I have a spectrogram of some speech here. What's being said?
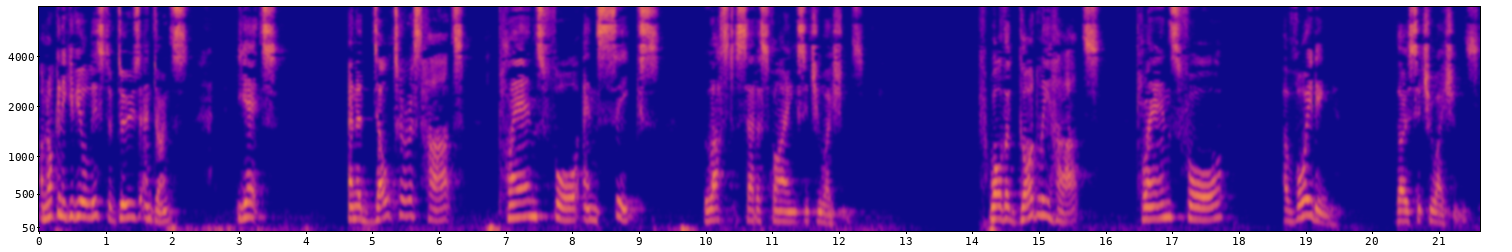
I'm not going to give you a list of do's and don'ts. Yet, an adulterous heart plans for and seeks lust satisfying situations. While the godly heart plans for avoiding those situations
